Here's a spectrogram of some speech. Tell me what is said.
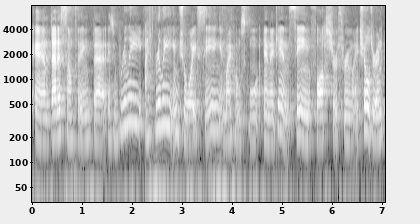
And that is something that is really, I really enjoy seeing in my homeschool and again, seeing foster through my children.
